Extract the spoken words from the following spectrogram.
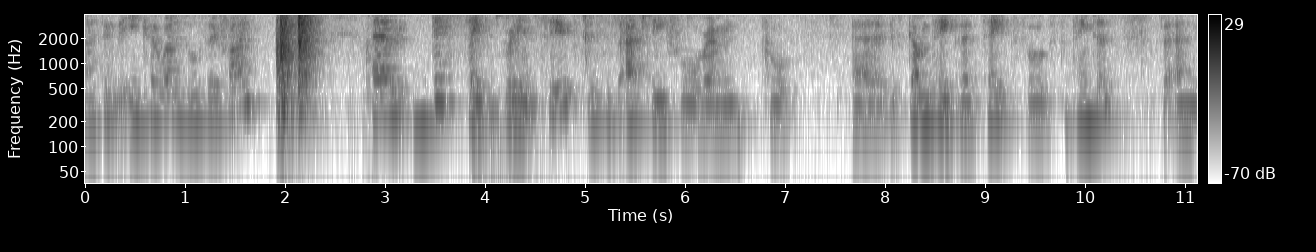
I think the Eco one is also fine. Um, this tape is brilliant too. This is actually for um, for uh, it's gum paper tape for, for painters, but um,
